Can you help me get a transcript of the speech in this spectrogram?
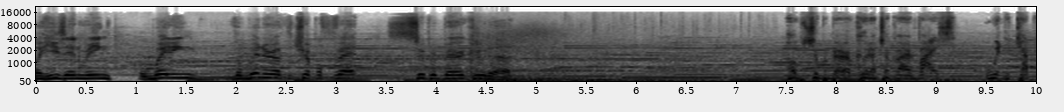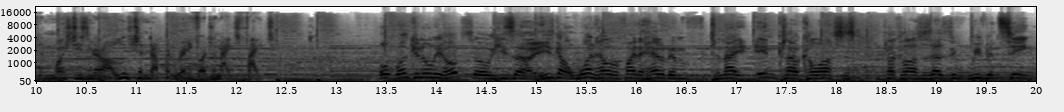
But he's in ring, awaiting the winner of the triple threat, Super Barracuda. Hope Super Barracuda took our advice went to Captain Moisties and got all loosened up and ready for tonight's fight. Well, one can only hope so. He's uh, he's got one hell of a fight ahead of him tonight in Klaut Kollosus. Klaut Kollosus, as we've been seeing,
